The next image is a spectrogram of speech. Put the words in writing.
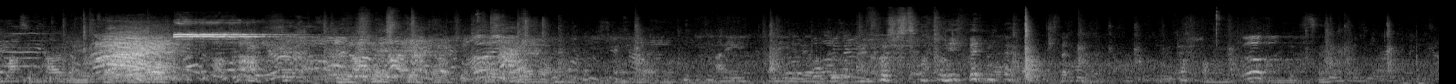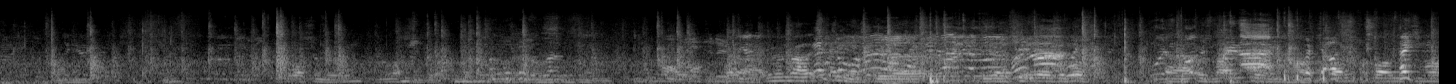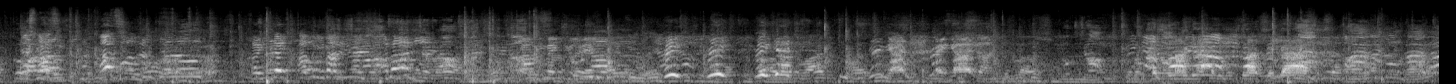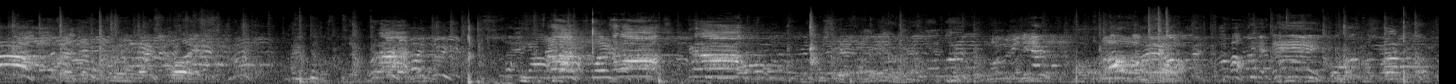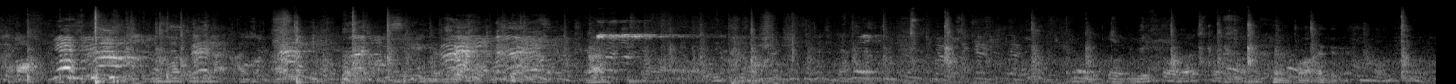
Massive paragraph. I need, I need to be able to do it before just stop leaving. Remember Alex Kenyon? Who, uh, were a few. Uh, was like two. Hey, Well, I didn't.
